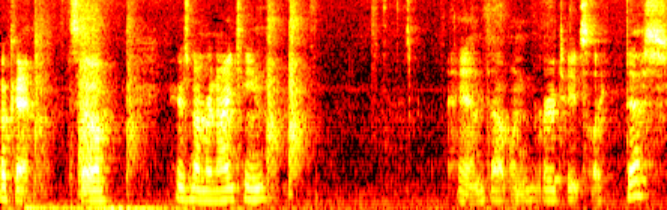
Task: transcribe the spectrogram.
Okay, so here's number 19. And that one rotates like this.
